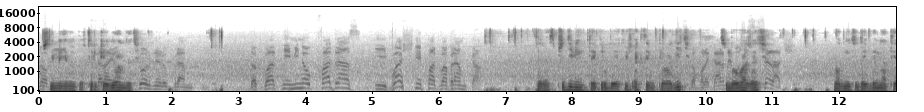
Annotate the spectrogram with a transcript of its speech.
Już nie będziemy powtórki oglądać. Dokładnie minął kwadrans i właśnie padła bramka. Teraz przeciwnik tutaj próbuje jakąś akcję wyprowadzić. Trzeba uważać. Ładnie tutaj Benatia.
